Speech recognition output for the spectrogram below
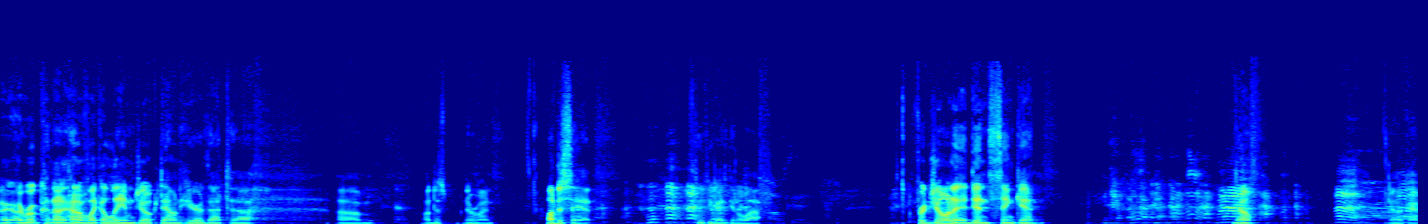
I, I wrote kind of, kind of like a lame joke down here that uh, um, I'll just, never mind. I'll just say it. See if you guys get a laugh. For Jonah, it didn't sink in. No? Okay.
